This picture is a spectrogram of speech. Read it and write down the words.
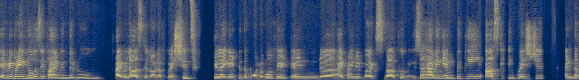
everybody knows if I'm in the room, I will ask a lot of questions. till I get to the bottom of it. And uh, I find it works well for me. So having empathy, asking questions, and the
